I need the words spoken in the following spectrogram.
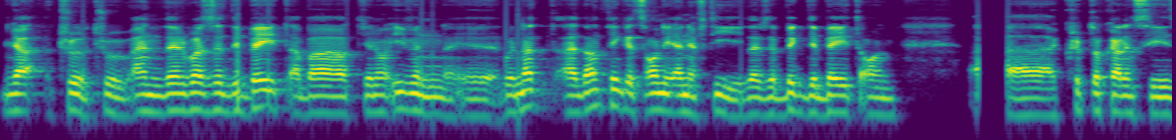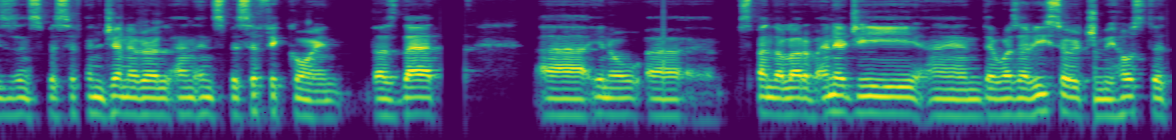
Yeah, true, true. And there was a debate about, you know, even uh, we're not, I don't think it's only NFT. There's a big debate on uh, cryptocurrencies in specific, in general, and in specific coin. Does that uh, you know, uh, spend a lot of energy. And there was a research, and we hosted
